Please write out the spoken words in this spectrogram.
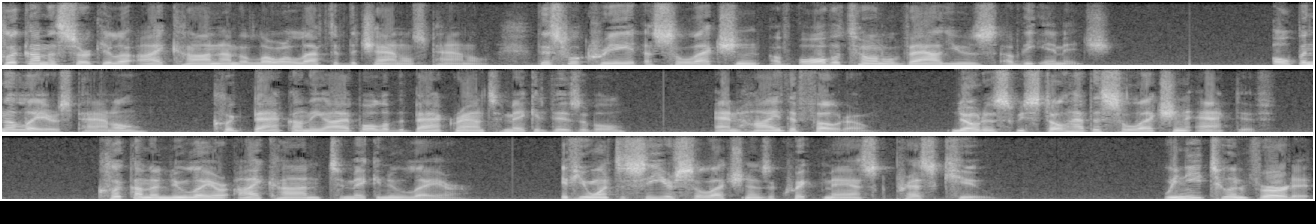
Click on the circular icon on the lower left of the Channels panel. This will create a selection of all the tonal values of the image. Open the Layers panel, click back on the eyeball of the background to make it visible, and hide the photo. Notice we still have the selection active. Click on the New Layer icon to make a new layer. If you want to see your selection as a quick mask, press Q. We need to invert it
